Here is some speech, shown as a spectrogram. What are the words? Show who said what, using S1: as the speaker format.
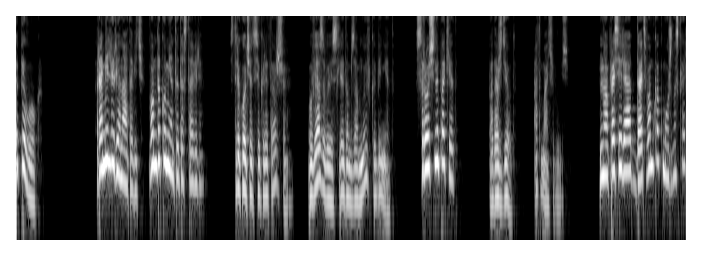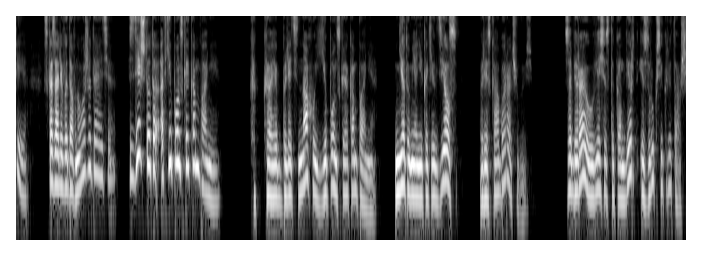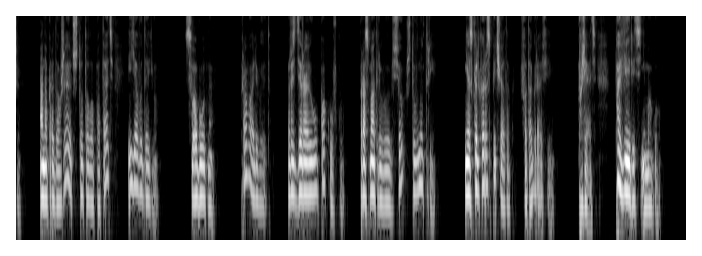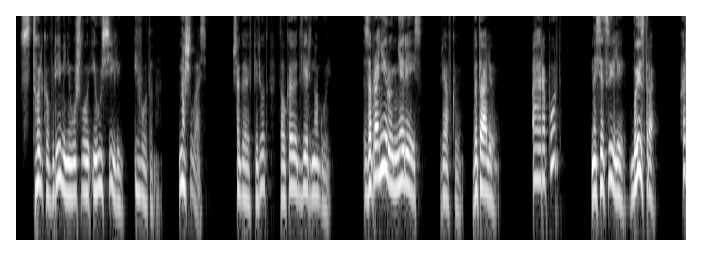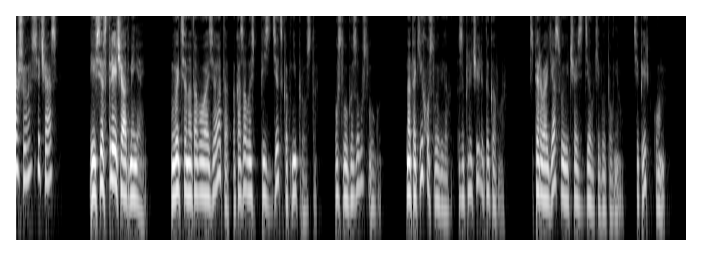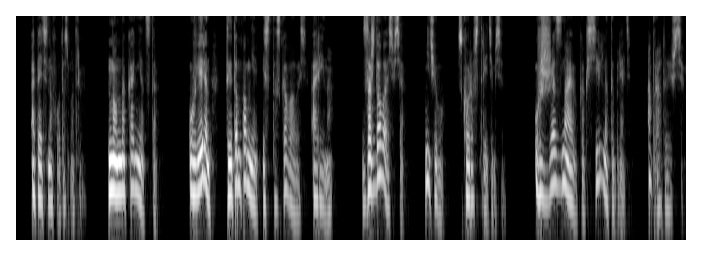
S1: Эпилог. «Рамиль Ренатович, вам документы доставили?» Стрекочет секретарша, увязываясь следом за мной в кабинет. «Срочный пакет». «Подождет». Отмахиваюсь. «Но просили отдать вам как можно скорее. Сказали, вы давно ожидаете. Здесь что-то от японской компании». «Какая, блядь, нахуй японская компания? Нет у меня никаких дел с...» Резко оборачиваюсь. Забираю увесистый конверт из рук секретарши. Она продолжает что-то лопотать, и я выдаю. Свободно. Проваливает. Раздираю упаковку. Просматриваю все, что внутри. Несколько распечаток, фотографии. Блять, поверить не могу. Столько времени ушло и усилий. И вот она. Нашлась. Шагаю вперед, толкаю дверь ногой. «Забронируй мне рейс!» Рявкаю. «В Италию!» «Аэропорт?» «На Сицилии! Быстро!» «Хорошо, сейчас». «И все встречи отменяй!» Выйти на того азиата оказалось пиздец как непросто. Услуга за услугу. На таких условиях заключили договор. Сперва я свою часть сделки выполнил. Теперь он. Опять на фото смотрю. Ну, наконец-то. Уверен, ты там по мне истосковалась, Арина. Заждалась вся. Ничего, скоро встретимся. Уже знаю, как сильно ты, блядь, обрадуешься.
